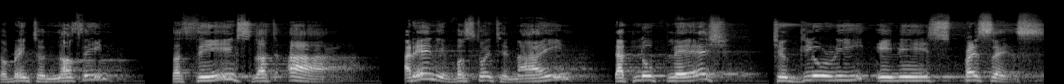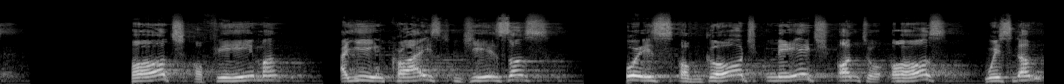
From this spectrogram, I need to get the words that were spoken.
to bring to nothing, the things that are. And then in verse 29, that no flesh should glory in his presence. But of him are ye in Christ Jesus, who is of God made unto us wisdom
